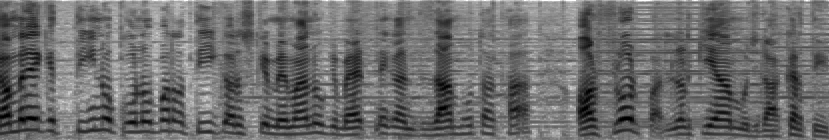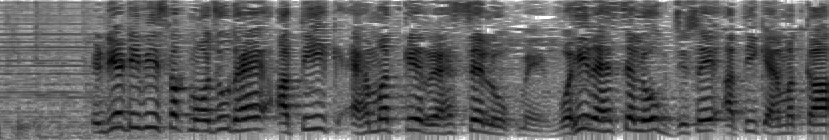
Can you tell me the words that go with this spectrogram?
कमरे के तीनों कोनों पर अतीक और उसके मेहमानों के बैठने का इंतज़ाम होता था। और फ्लोर पर लड़कियाँ मुजरा करती थी। इंडिया टीवी इस वक्त मौजूद है अतीक अहमद के रहस्य लोक में। वही रहस्य लोक जिसे अतीक अहमद का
